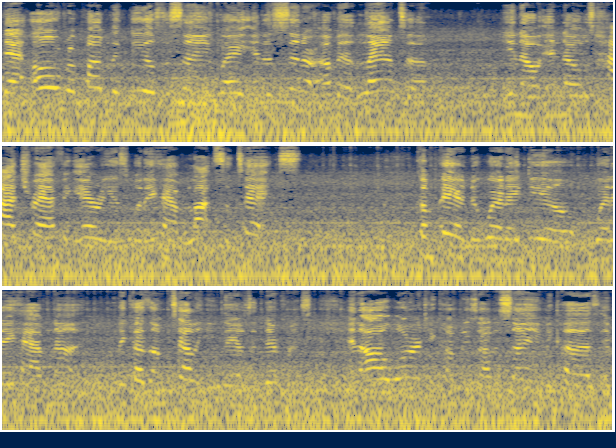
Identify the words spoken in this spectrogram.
that Old Republic deals the same way in the center of Atlanta, you know, in those high traffic areas where they have lots of techs compared to where they deal where they have none. Because I'm telling you, there's a difference. And all warranty companies are the same because if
